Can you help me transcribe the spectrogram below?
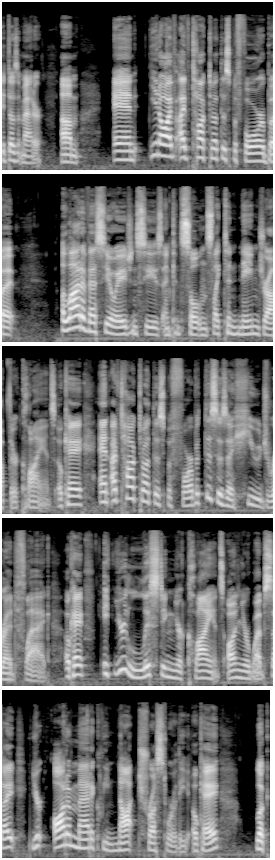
it doesn't matter. Um, and you know, I've I've talked about this before, but a lot of SEO agencies and consultants like to name drop their clients, okay? And I've talked about this before, but this is a huge red flag, okay? If you're listing your clients on your website, you're automatically not trustworthy, okay? Look,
